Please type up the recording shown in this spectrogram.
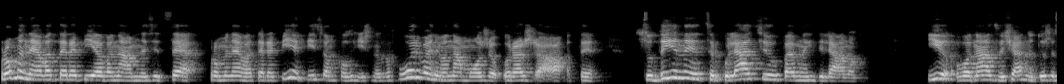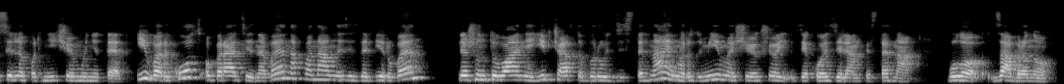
Променева терапія в анамнезі це променева терапія після онкологічних захворювань. Вона може уражати судини, циркуляцію певних ділянок, і вона, звичайно, дуже сильно порнічує імунітет. І варикоз, операції на венах в анамнезі, забір вен для шунтування, їх часто беруть зі стегна, і ми розуміємо, що якщо з якоїсь ділянки стегна було забрано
